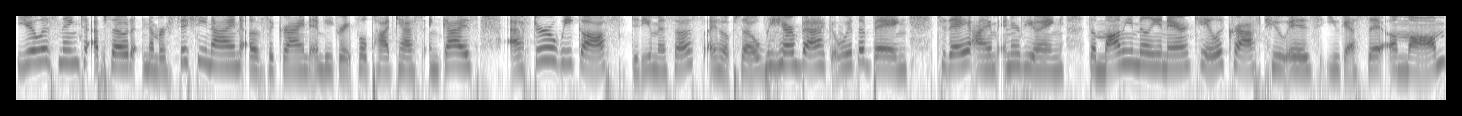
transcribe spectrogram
You're listening to episode number 59 of the Grind and Be Grateful podcast. And guys, after a week off, did you miss us? I hope so. We are back with a bang. Today I am interviewing the mommy millionaire, Cayla Craft, who is, you guessed it, a mom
